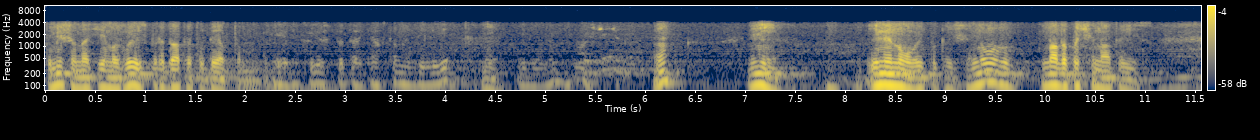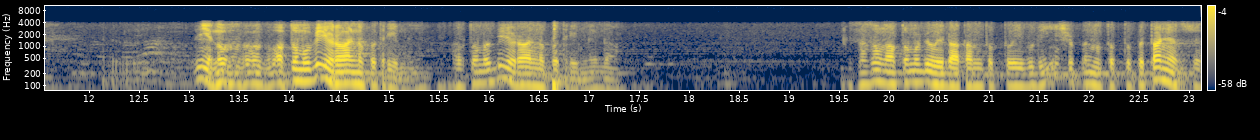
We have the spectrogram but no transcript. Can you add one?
тим більше в нас є можливість передати туди автомобіль. Я хотів спитати, автомобіль є? Ні. М? Ні. І не новий поки що. Ну, треба починати із. Ні, ну автомобіль реально потрібний. Автомобіль реально потрібний, так. Да. Стосовно автомобілів, да, там тобто і буде інше, ну, тобто питання с-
